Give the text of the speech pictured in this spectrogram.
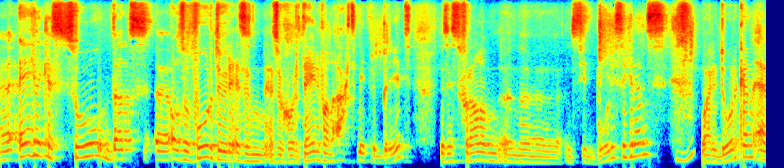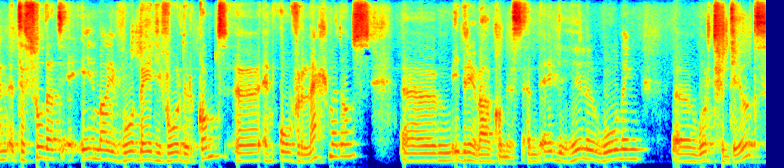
uh, eigenlijk is het zo dat uh, onze voordeur is een, is een gordijn van 8 meter breed. Dus het is vooral een, een, eh, een symbolische grens mm-hmm. waar je door kan. En het is zo dat eenmaal je voorbij die voordeur komt, uh, in overleg met ons, iedereen welkom is. En eigenlijk de hele woning wordt gedeeld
